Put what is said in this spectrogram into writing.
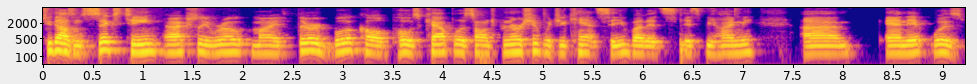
2016, I actually wrote my third book called Post Capitalist Entrepreneurship, which you can't see, but it's it's behind me. Um, and it was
